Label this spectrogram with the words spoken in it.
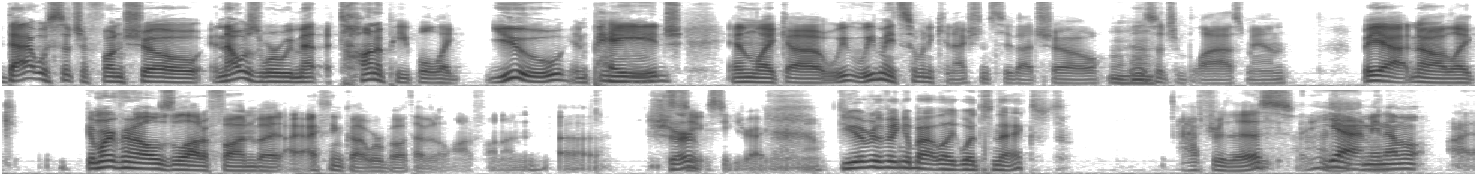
that was such a fun show, and that was where we met a ton of people, like you and Paige, and like uh, we we made so many connections through that show. It was such a blast, man. But yeah, no, like Good Morning from Hell was a lot of fun, but I, I think uh, we're both having a lot of fun on uh, sure Stinky Dragon right now. do you ever think about like what's next After this, I don't yeah, I mean, I'm. I,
